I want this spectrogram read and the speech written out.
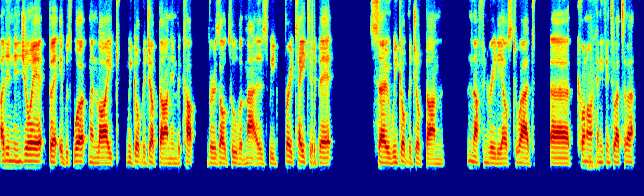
I didn't enjoy it, but it was workmanlike. We got the job done in the cup. The results all that matters. We rotated a bit, so we got the job done. Nothing really else to add. Uh, Konark, anything to add to that?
